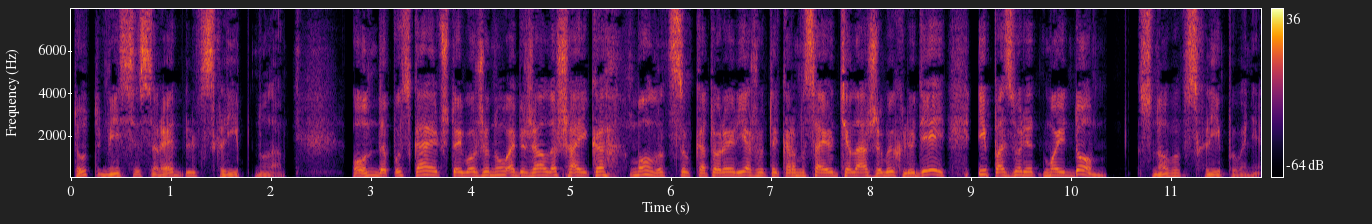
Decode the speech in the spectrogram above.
Тут миссис Редль всхлипнула. Он допускает, что его жену обижала шайка молодцев, которые режут и кромсают тела живых людей и позорят мой дом. Снова всхлипывание.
